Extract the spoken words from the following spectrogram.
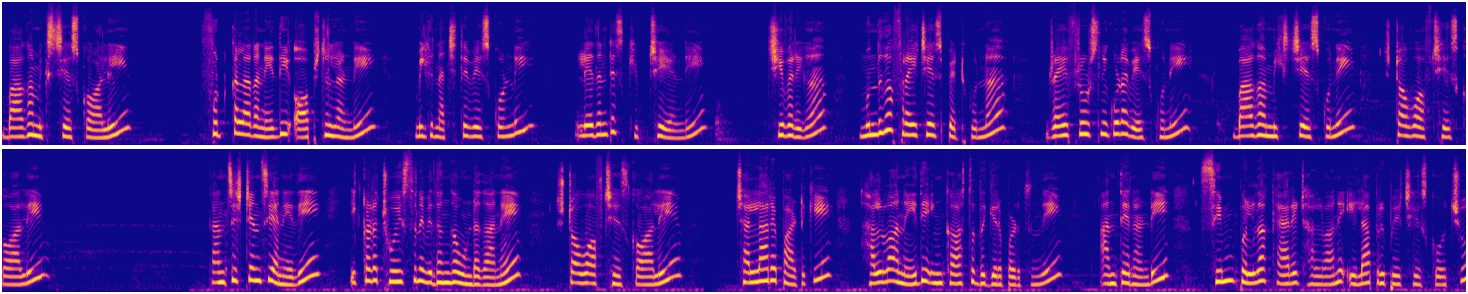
బాగా మిక్స్ చేసుకోవాలి. ఫుడ్ కలర్ అనేది ఆప్షనల్ అండి. మీకు నచ్చితే వేసుకోండి లేదంటే స్కిప్ చేయండి. చివరిగా ముందుగా ఫ్రై చేసి పెట్టుకున్న డ్రై ఫ్రూట్స్ని కూడా వేసుకుని బాగా మిక్స్ చేసుకుని స్టవ్ ఆఫ్ చేసుకోవాలి. కన్సిస్టెన్సీ అనేది ఇక్కడ చూపిస్తున్న విధంగా ఉండగానే స్టవ్ ఆఫ్ చేసుకోవాలి. చల్లారేపాటికి హల్వా అనేది ఇంకాస్త దగ్గర పడుతుంది. అంతేనండి సింపుల్గా క్యారెట్ హల్వాని ఇలా ప్రిపేర్ చేసుకోవచ్చు.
